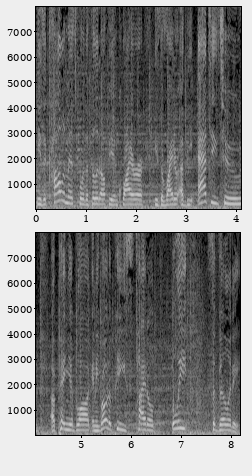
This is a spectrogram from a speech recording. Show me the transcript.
He's a columnist for the Philadelphia Inquirer. He's the writer of the Attytood Opinion blog, and he wrote a piece titled Bleep Civility.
